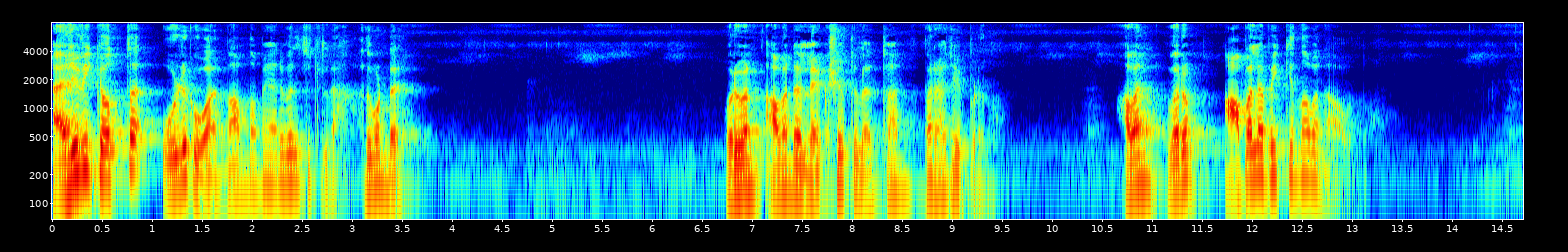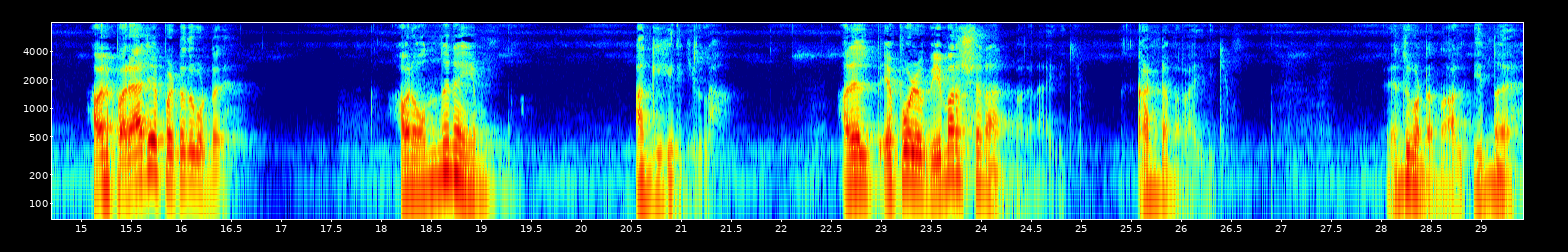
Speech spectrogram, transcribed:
അരുവിക്കൊത്ത് ഒഴുകുവാൻ നാം നമ്മെ അനുവദിച്ചിട്ടില്ല. അതുകൊണ്ട് ഒരുവൻ അവന്റെ ലക്ഷ്യത്തിലെത്താൻ പരാജയപ്പെടുന്നു. അവൻ വെറും അപലപിക്കുന്നവനാവുന്നു. അവൻ പരാജയപ്പെട്ടതുകൊണ്ട് അവൻ ഒന്നിനെയും അംഗീകരിക്കില്ല. അതിൽ എപ്പോഴും വിമർശനാത്മകനായിരിക്കും കണ്ടമറായിരിക്കും. എന്തുകൊണ്ടെന്നാൽ ഇന്ന്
